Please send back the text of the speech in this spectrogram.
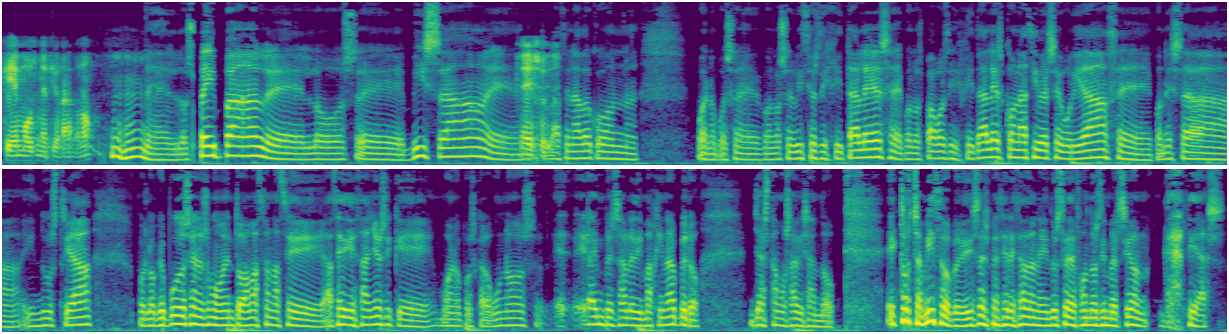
que hemos mencionado, ¿no? Eh, los PayPal, eh, los Visa, relacionado con bueno, pues con los servicios digitales, con los pagos digitales, con la ciberseguridad, con esa industria, pues lo que pudo ser en su momento Amazon hace hace 10 años y que, bueno, pues que algunos era impensable de imaginar, pero ya estamos avisando. Héctor Chamizo, periodista especializado en la industria de fondos de inversión, gracias.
